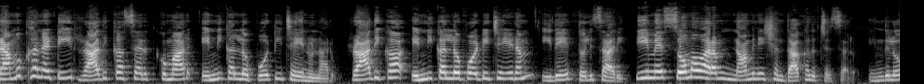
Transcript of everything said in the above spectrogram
ప్రముఖ నటి రాధికా శరత్ కుమార్ ఎన్నికల్లో పోటీ చేయనున్నారు. రాధిక ఎన్నికల్లో పోటీ చేయడం ఇదే తొలిసారి. ఈమె సోమవారం నామినేషన్ దాఖలు చేశారు. ఇందులో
